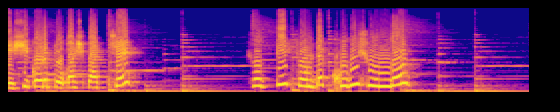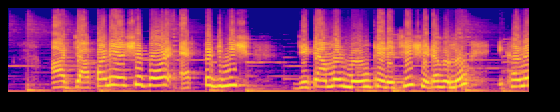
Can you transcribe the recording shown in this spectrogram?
বেশি করে প্রকাশ পাচ্ছে। সত্যি, ফুলটা খুবই সুন্দর। আর জাপানে আসার পর একটা জিনিস যেটা আমার মন কেড়েছে, সেটা হলো এখানে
